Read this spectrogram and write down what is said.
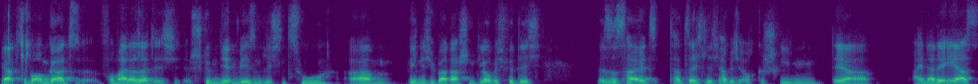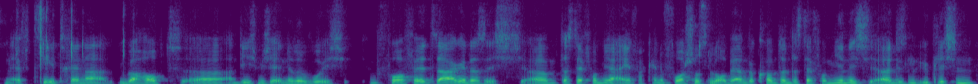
Ja, zu Baumgart von meiner Seite, ich stimme dir im Wesentlichen zu. Ähm, wenig überraschend, glaube ich, für dich. Es ist halt tatsächlich, habe ich auch geschrieben, der einer der ersten FC-Trainer überhaupt, äh, an die ich mich erinnere, wo ich im Vorfeld sage, dass ich, äh, dass der von mir einfach keine Vorschusslorbeeren bekommt und dass der von mir nicht äh, diesen üblichen,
